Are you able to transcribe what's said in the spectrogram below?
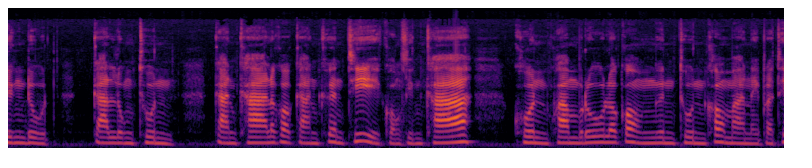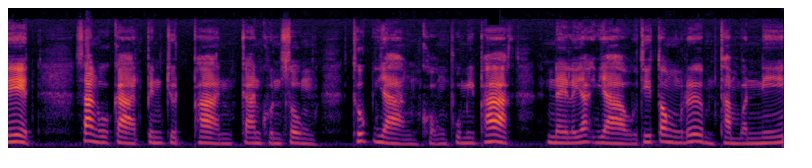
ดึงดูด การลงทุน การค้าแล้วก็การเคลื่อนที่ของสินค้า คนความรู้แล้วก็เงินทุนเข้ามาในประเทศ สร้างโอกาสเป็นจุดผ่านการขนส่งทุกอย่างของภูมิภาค ในระยะยาวที่ต้องเริ่มทำวันนี้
